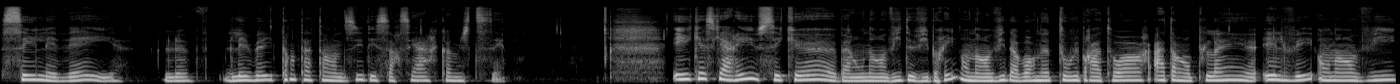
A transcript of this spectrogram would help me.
c'est l'éveil, l'éveil tant attendu des sorcières, comme je disais. Et qu'est-ce qui arrive, c'est que ben on a envie de vibrer, on a envie d'avoir notre taux vibratoire à temps plein euh, élevé, on a envie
